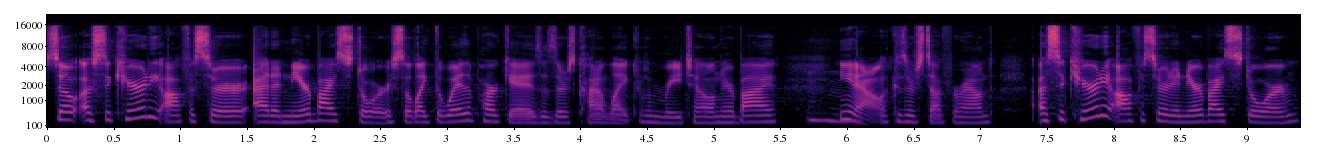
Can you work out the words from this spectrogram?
So a security officer at a nearby store, so like the way the park is, is there's kind of like some retail nearby, Mm-hmm. you know, because there's stuff around. A security officer at a nearby store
